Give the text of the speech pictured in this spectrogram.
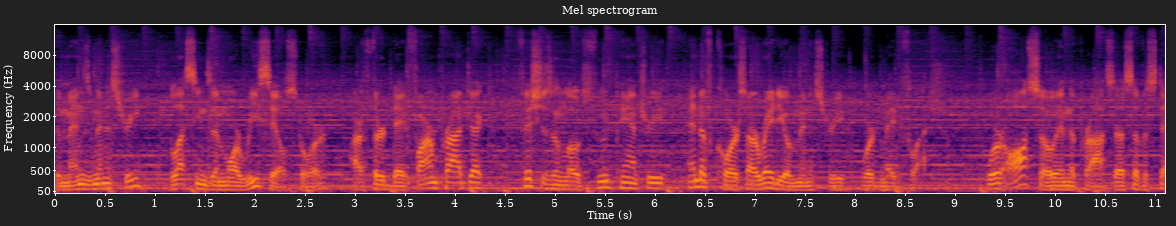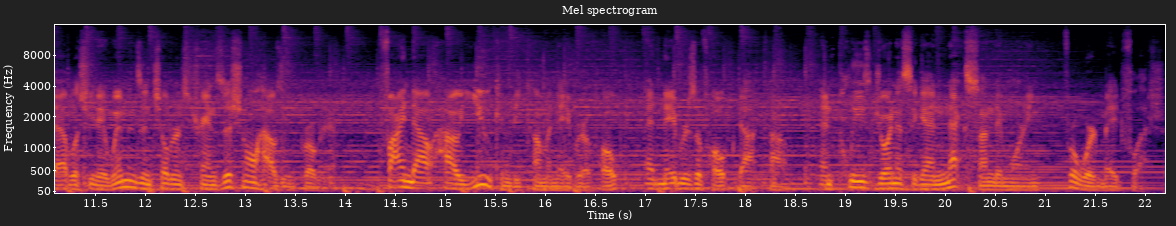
the men's ministry, Blessings and More resale store, our third day farm project, Fishes and Loaves food pantry, and of course our radio ministry, Word Made Flesh. We're also in the process of establishing a women's and children's transitional housing program. Find out how you can become a neighbor of hope at neighborsofhope.com. And please join us again next Sunday morning for Word Made Flesh.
